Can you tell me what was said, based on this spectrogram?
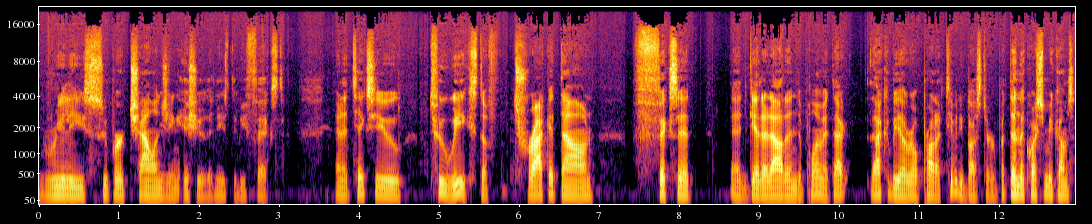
really super challenging issue that needs to be fixed, and it takes you two weeks to f- track it down, fix it, and get it out in deployment, that that could be a real productivity buster. But then the question becomes,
